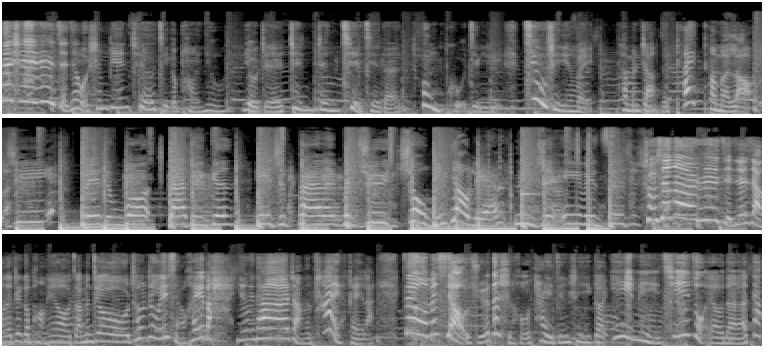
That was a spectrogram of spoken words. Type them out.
但是日姐姐我身边却有几个朋友有着真真切切的痛苦经历，就是因为他们长得太他妈老了。的这个朋友，咱们就称之为小黑吧，因为他长得太黑了。在我们小学的时候，他已经是一个一米七左右的大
